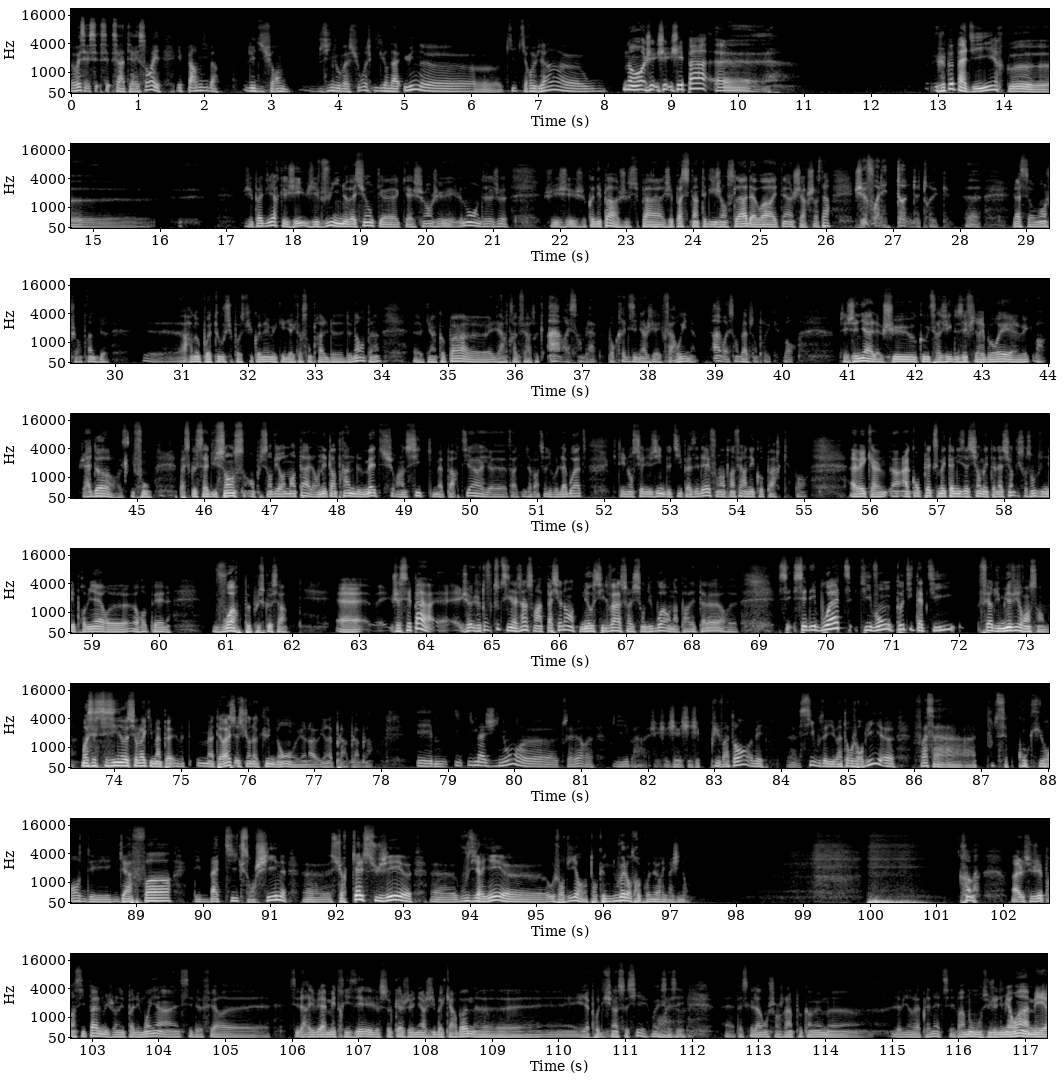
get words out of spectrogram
Ouais, c'est intéressant. Et, et parmi bah, les différentes innovations, il y en a une euh, qui, qui, revient euh, ou... Non, j'ai pas. Euh... Je peux pas dire que. Euh, je vais pas dire que j'ai vu une innovation qui a, qui a, changé le monde. Je, je ne connais pas, je suis pas, j'ai pas cette intelligence-là d'avoir été un chercheur. Je vois des tonnes de trucs. Euh, là, c'est vraiment, je suis en train de. Euh, Arnaud Poitou, je sais pas si tu connais, mais qui est directeur central de, Nantes, hein, euh, qui est un copain, il est en train de faire un truc invraisemblable pour créer des énergies avec Farwin. Invraisemblable son truc. Bon, c'est génial. Je suis au comité stratégique de Zéphyr et Boré avec. J'adore ce qu'ils font parce que ça a du sens en plus environnemental. On est en train de mettre sur un site qui m'appartient, euh, enfin qui nous appartient au niveau de la boîte, qui était une ancienne usine de type AZF, on est en train de faire un écoparc. Avec un, complexe méthanisation-méthanation qui se ressemble à une des premières euh, européennes, voire peu plus que ça. Euh, je ne sais pas, je, trouve que toutes ces innovations sont passionnantes. Néo Silva sur la gestion du bois, on en parlait tout à l'heure. C'est des boîtes qui vont petit à petit faire du mieux vivre ensemble. Moi, c'est ces innovations-là qui m'intéressent. Est-ce qu'il n'y en a qu'une? Non, il y, en a, il y en a plein, plein, plein. Et imaginons, euh, tout à l'heure, vous disiez, bah, j'ai plus 20 ans, mais euh, si vous aviez 20 ans aujourd'hui, euh, face à, toute cette concurrence des GAFA, des Batix en Chine, sur quel sujet vous iriez aujourd'hui en tant que nouvel entrepreneur, imaginons? Ah le sujet principal, mais j'en ai pas les moyens, hein, c'est de faire, euh, c'est d'arriver à maîtriser le stockage de l'énergie bas carbone euh, et la production associée. Ouais, ça, c'est, euh, parce que là, on changerait un peu quand même l'avenir de la planète. C'est vraiment mon sujet numéro un. Mais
